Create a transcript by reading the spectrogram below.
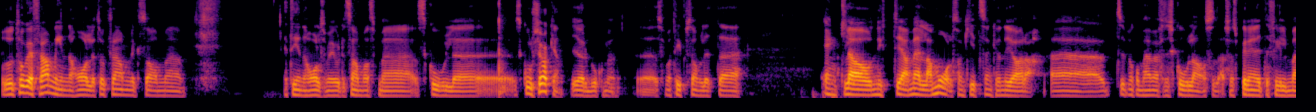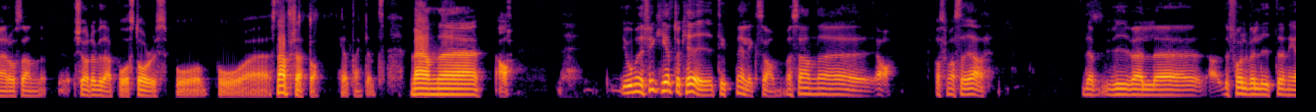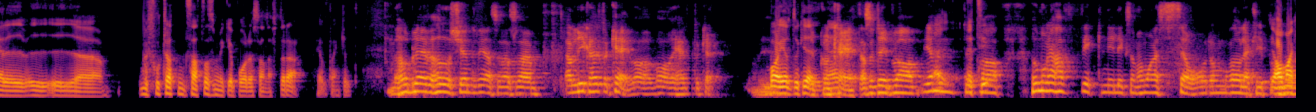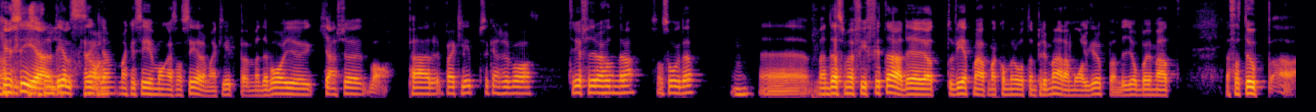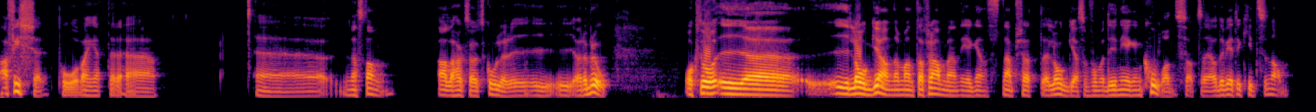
Och då tog jag fram innehållet, tog fram liksom eh, ett innehåll som jag gjorde tillsammans med skol, eh, skolköken i Örebro kommun. Eh, som har tipsat om lite enkla och nyttiga mellanmål som kidsen kunde göra. Eh, typ de kom hem efter skolan och sådär. Så jag spelade in lite filmer och sen körde vi där på stories på, på eh, Snapchat då helt enkelt. Men eh, ja. Jo men det fick helt okej okay, tittning liksom. Men sen eh, ja. Vad ska man säga? Det, vi väl, eh, det föll väl lite ner i, i, i eh, vi fortsatte inte satsa så mycket på det sen efter det helt enkelt. Men hur, blev, hur kände ni? Alltså, alltså, gick helt okej. Okay. Vad, vad är helt okej? Okay? Vad är helt okej? Okay? Typ konkret. Alltså typ vad, ja, men, typ vad, hur många fick ni liksom, hur många såg de rörliga klippen? Ja, man kan ju se, dels kan, man kan se hur många som ser de här klippen. Men det var ju kanske, ja, per, per klipp så kanske det var 300-400 som såg det. Mm. Eh, men det som är fiffigt där det är ju att då vet man att man kommer åt den primära målgruppen. Vi jobbar ju med att jag satte upp affischer på vad heter det eh, nästan alla högstadieskolor i, i, i Örebro. Och då i, eh, i loggan när man tar fram en egen Snapchat-logga så får man, det är en egen kod så att säga och det vet ju kidsen om.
